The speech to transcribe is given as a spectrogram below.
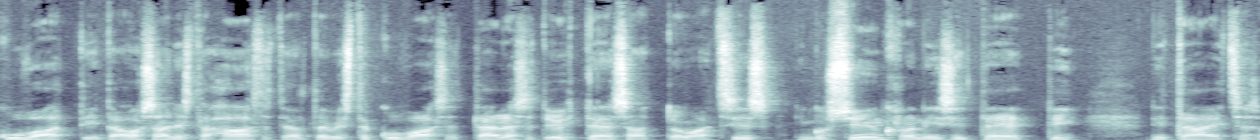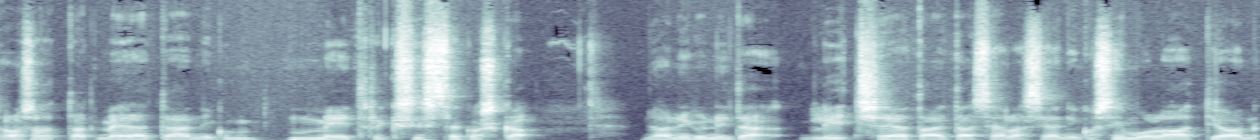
kuvattiin, tai osa niistä haastateltavista kuvasi, että tällaiset yhteensattumat, siis niin kuin synkronisiteetti, niin tämä itse asiassa osoittaa, että me eletään niin kuin koska ne on niin kuin niitä glitchejä tai, tai sellaisia niin kuin simulaation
